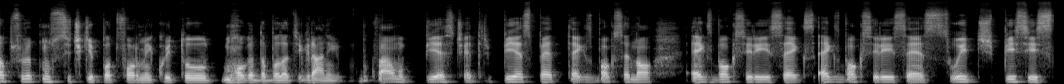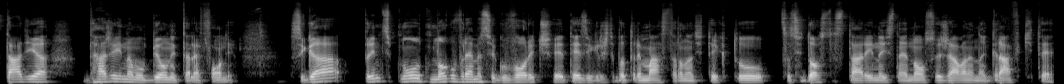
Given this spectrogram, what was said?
абсолютно всички платформи, които могат да бъдат играни. Буквално PS4, PS5, Xbox 1, Xbox Series X, Xbox Series S, Switch, PC, Stadia, даже и на мобилни телефони. Сега, принципно, от много време се говори, че тези игри ще бъдат ремастърнати, тъй като са си доста стари и наистина едно освежаване на графиките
